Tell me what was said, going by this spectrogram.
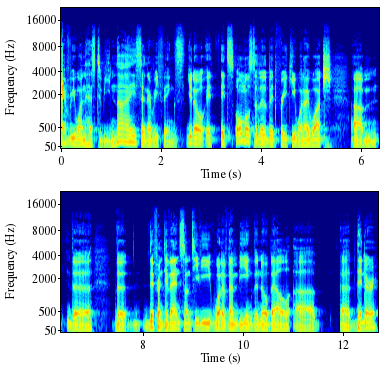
everyone has to be nice and everything's you know it it's almost a little bit freaky when I watch um, the the different events on TV one of them being the Nobel uh, uh, dinner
